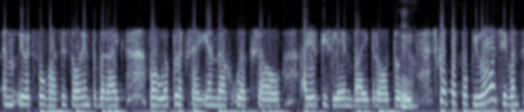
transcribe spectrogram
en jy weet volwasse stadium te bereik waar hopelik sy eendag ook sal eiertjies lê en bydra tot die ja. skilpadpopulasie want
